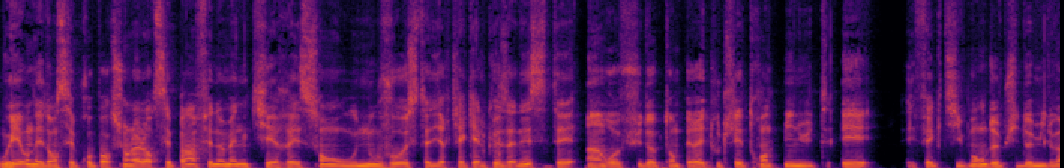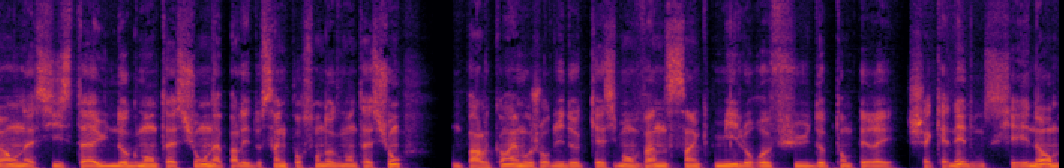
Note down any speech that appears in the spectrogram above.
Oui, on est dans ces proportions-là. Alors, c'est pas un phénomène qui est récent ou nouveau, c'est-à-dire qu'il y a quelques années, c'était un refus d'obtempérer toutes les 30 minutes. Et effectivement, depuis 2020, on assiste à une augmentation. On a parlé de 5% d'augmentation. On parle quand même aujourd'hui de quasiment 25 000 refus d'obtempérer chaque année, donc ce qui est énorme.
